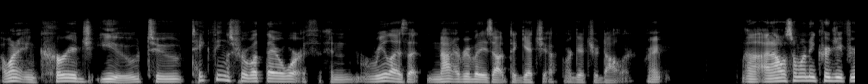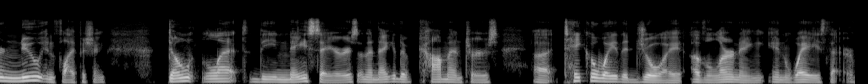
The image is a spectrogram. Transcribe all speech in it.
I want to encourage you to take things for what they're worth and realize that not everybody's out to get you or get your dollar, right? Uh, and I also want to encourage you if you're new in fly fishing, don't let the naysayers and the negative commenters uh, take away the joy of learning in ways that are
